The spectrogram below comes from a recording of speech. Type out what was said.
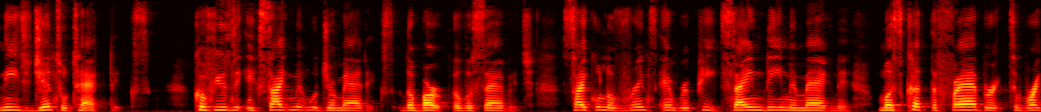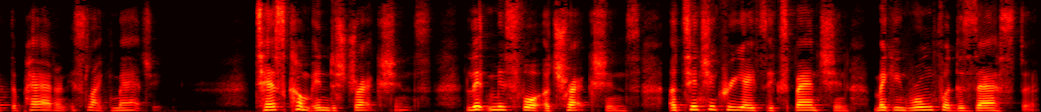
needs gentle tactics confusing excitement with dramatics, the birth of a savage, cycle of rinse and repeat, same demon magnet, must cut the fabric to break the pattern. It's like magic. Tests come in distractions, litmus for attractions. Attention creates expansion, making room for disaster.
